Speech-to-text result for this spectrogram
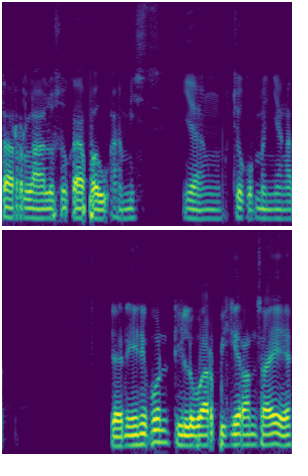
terlalu suka bau amis yang cukup menyengat. Dan ini pun di luar pikiran saya ya.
